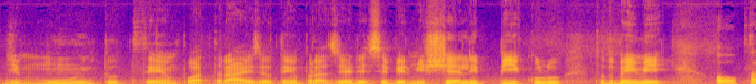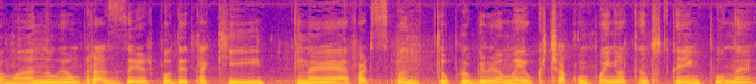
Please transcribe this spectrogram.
de muito tempo atrás. Eu tenho o prazer de receber Michele Piccolo. Tudo bem, Mi? Opa, mano, é um prazer poder estar aqui, né, participando do teu programa. Eu que te acompanho há tanto tempo, né?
